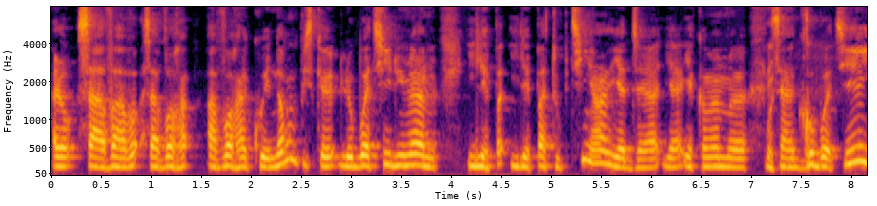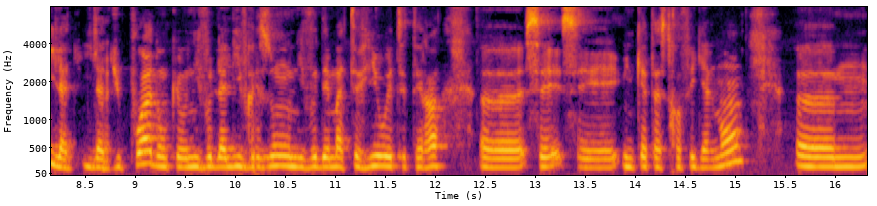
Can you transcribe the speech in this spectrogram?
Alors ça va avoir, ça va avoir, un coût énorme puisque le boîtier lui-même il est pas il est pas tout petit. Hein. Il y a déjà il y a, il y a quand même euh, c'est un gros boîtier. Il a il a du poids donc au niveau de la livraison, au niveau des matériaux, etc. Euh, c'est c'est une catastrophe également. Euh,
